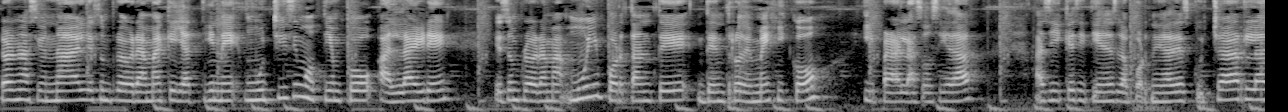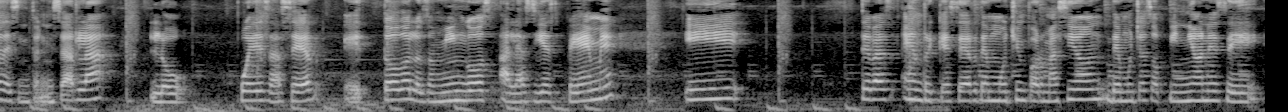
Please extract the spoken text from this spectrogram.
la nacional es un programa que ya tiene muchísimo tiempo al aire es un programa muy importante dentro de México y para la sociedad. Así que si tienes la oportunidad de escucharla, de sintonizarla, lo puedes hacer eh, todos los domingos a las 10 pm y te vas a enriquecer de mucha información, de muchas opiniones de,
